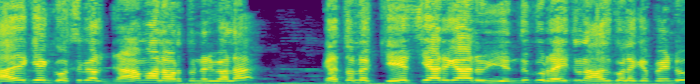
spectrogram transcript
రాజకీయం కోసం ఇవాళ డ్రామాలు ఆడుతున్నారు ఇవాళ. గతంలో కేసీఆర్ గారు ఎందుకు రైతులను ఆదుకోలేకపోయాడు?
